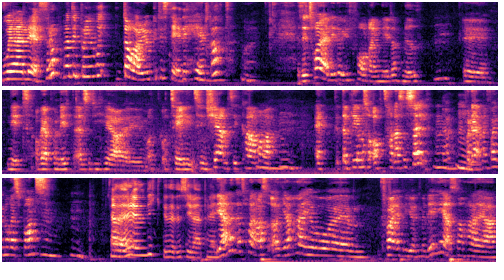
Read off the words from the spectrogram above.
hvor jeg leser opp. Men det blir jo, da er det jo ikke til stede i det hele tatt. Altså det tror jeg er litt av utfordringen nettopp med øh, nett. Å være på nett. Altså de her øh, å, å tale inn til en skjerm, til et kamera. At der blir man så opptatt av seg selv. Mm. For der, man får ikke noe respons. ja, det er viktig det du sier der, Pernille. Ja, det, det tror jeg også. Og jeg har jo, øh, før jeg begynte med det her, så har jeg,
